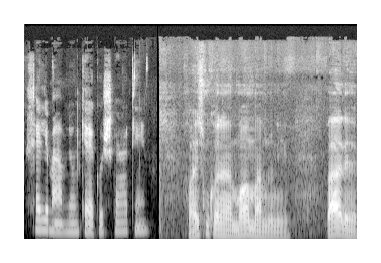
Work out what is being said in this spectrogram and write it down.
خیلی ممنون که گوش کردین. خواهش می‌کنم ما ممنونیم. بله.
